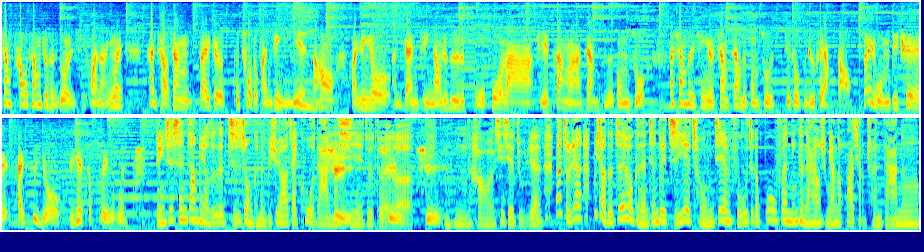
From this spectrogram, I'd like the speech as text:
像超商就很多人喜欢啊，因为看起来好像在一个不错的环境里面，嗯然后环境又很干净，然后就是补货啦、结账啦这样子的工作。那相对性有像这样的工作接受度就非常高，所以我们的确还是有职业种类的问题。等于是身障朋友这个职种可能必须要再扩大一些，就对是了。是。嗯哼，好，谢谢主任。那主任不晓得最后可能针对职业重建服务这个部分，您可能还有什么样的话想传达呢？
